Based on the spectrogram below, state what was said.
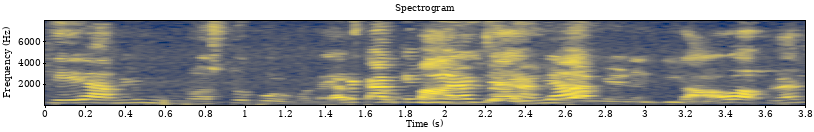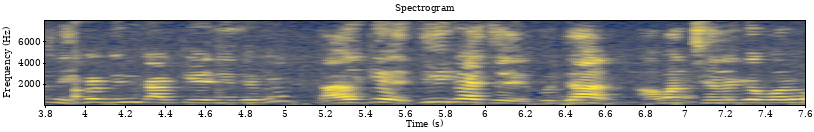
খেয়ে আমি নষ্ট করব না। কালকে নিয়ে তাও। আপনার নেই। দিন কালকে এনে দেবে? কালকে ঠিক আছে যান। আমার ছেলেকে বলব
